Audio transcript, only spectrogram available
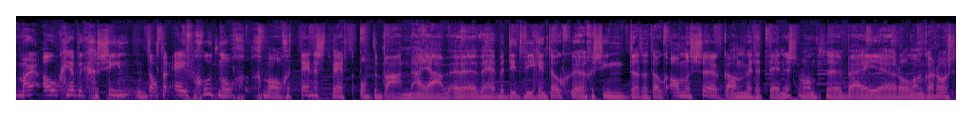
Maar ook heb ik gezien dat er even goed nog gewoon getennist werd op de baan. Nou ja, we, hebben dit weekend ook gezien dat het ook anders kan met het tennis. Want bij Roland Garros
